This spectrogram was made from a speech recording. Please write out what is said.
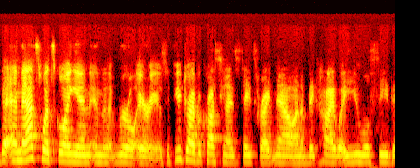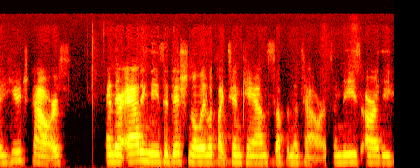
the, and that's what's going in in the rural areas. If you drive across the United States right now on a big highway, you will see the huge towers, and they're adding these additional. They look like tin cans up in the towers, and these are the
